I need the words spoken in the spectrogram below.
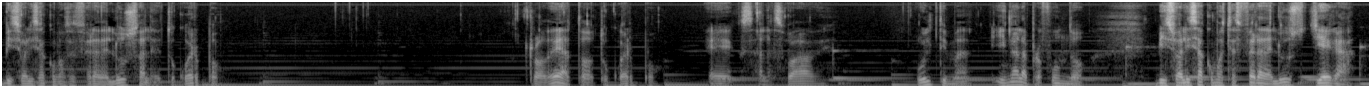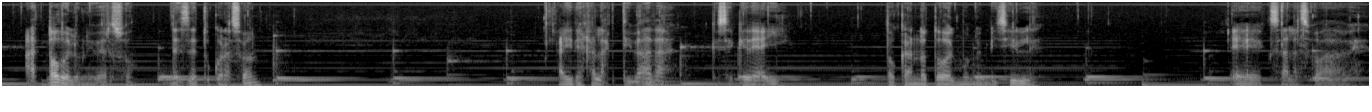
Visualiza cómo esa esfera de luz sale de tu cuerpo. Rodea todo tu cuerpo. Exhala suave. Última, inhala profundo. Visualiza cómo esta esfera de luz llega a todo el universo desde tu corazón. Ahí déjala activada, que se quede ahí, tocando todo el mundo invisible. Exhala suave.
